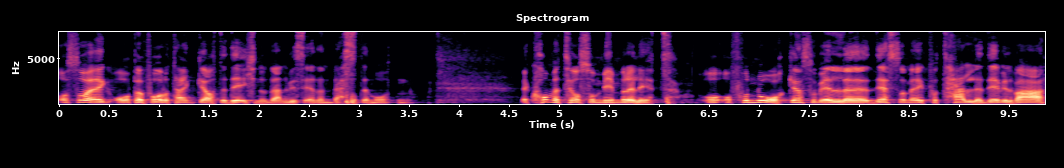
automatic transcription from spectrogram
Og så er jeg åpen for å tenke at det ikke nødvendigvis er den beste måten. Jeg kommer til å mimre litt. Og, og, for noen så vil eh, det som jeg forteller, det vil være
